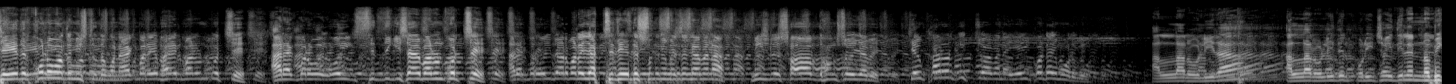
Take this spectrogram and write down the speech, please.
যে এদের কোনো মতে মিশতে দেবো না। একবার এ ভাইয়ের বারণ করছে আর একবার ওই সিদ্দিকী সাহেব বারণ করছে আর একবার ওই দরবারে যাচ্ছে যে এদের সঙ্গে মেশে যাবে না। মিশলে সব ধ্বংস হয়ে যাবে। কেউ কারোর কিচ্ছু হবে না এই কটাই মরবে। আল্লাহর অলিরা আল্লাহর অলিদের পরিচয় দিলেন নবী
